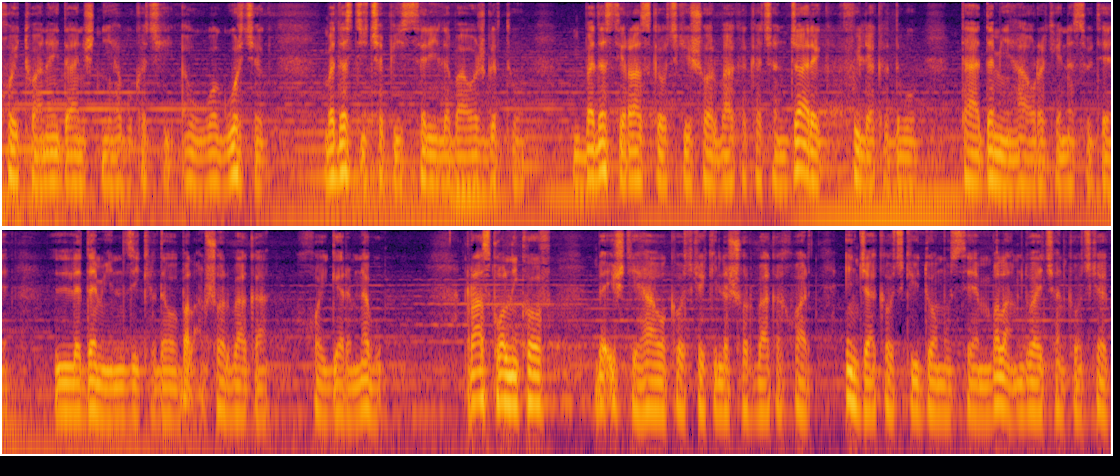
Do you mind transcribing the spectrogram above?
خۆی توانای دانیشتنی هەبوو کەچی ئەو وەک ورچێک بەدەستی چەپی سەری لە باوەش گرت و بەدەستی ڕاست کەوچکی شۆرباکە کە چەند جارێک فوی لە کردبوو تا دەمی هاوڕەکەی نەسووتێ لە دەمی نزیک کردەوە بەڵام شۆرباکە خۆی گەرم نەبوو. ڕاسکۆڵنیکۆف بە ئیشتیهاوە کەوچکێکی لە شۆرباکە خوارد، ئینجا کەوچکی دووەم و سێیەم، بەڵام دوای چەند کەوچکێک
